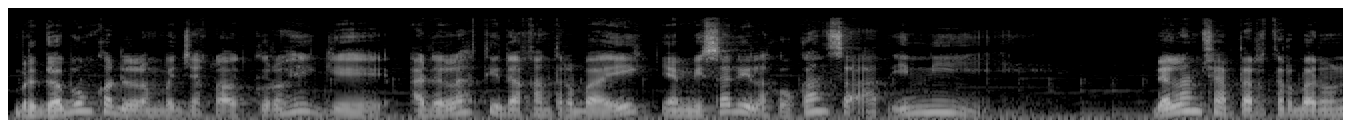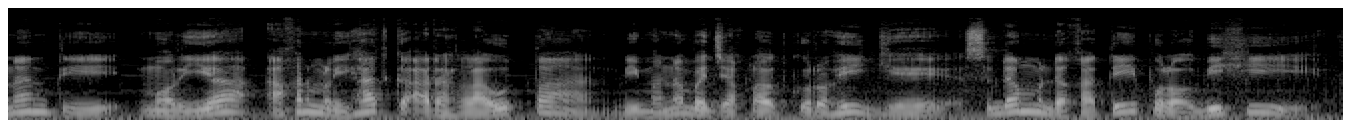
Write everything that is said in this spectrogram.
Bergabung ke dalam bajak laut Kurohige adalah tindakan terbaik yang bisa dilakukan saat ini. Dalam chapter terbaru nanti, Moria akan melihat ke arah lautan, di mana bajak laut Kurohige sedang mendekati Pulau Bihif.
